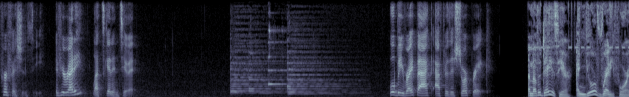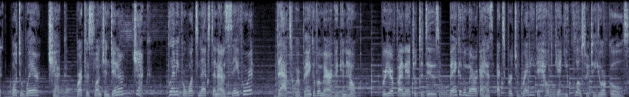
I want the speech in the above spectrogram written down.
proficiency. If you're ready, let's get into it. We'll be right back after this short break. Another day is here, and you're ready for it. What to wear? Check. Breakfast, lunch, and dinner? Check. Planning for what's next and how to save for it? That's where Bank of America can help. For your financial to dos, Bank of America has experts ready to help get you closer to your goals.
